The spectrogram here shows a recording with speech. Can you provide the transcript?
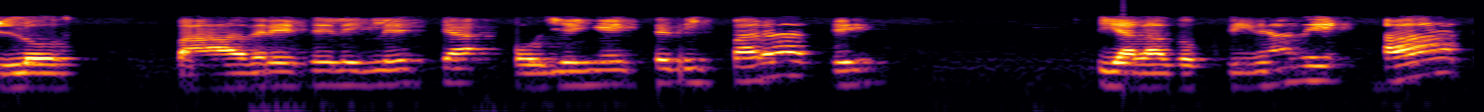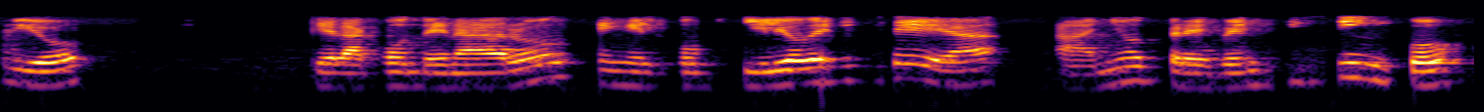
los padres de la iglesia oyen este disparate y a la doctrina de Arrio, que la condenaron en el concilio de Nicea, año 325,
